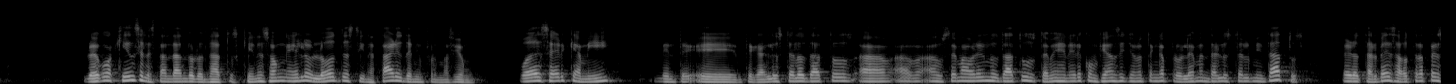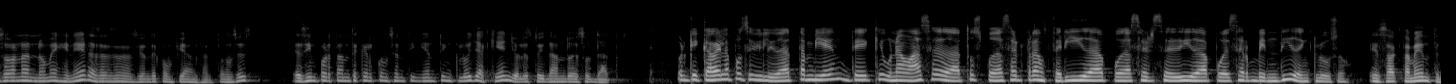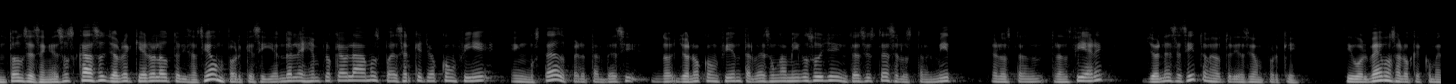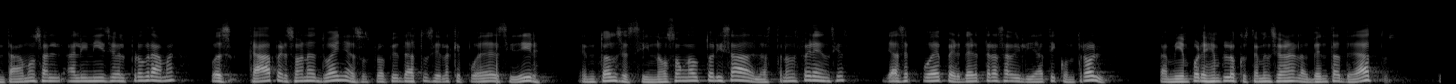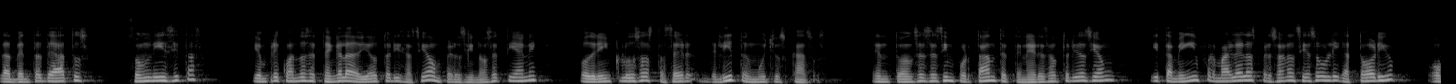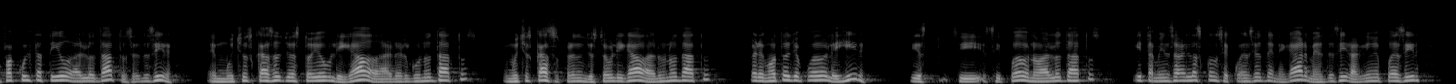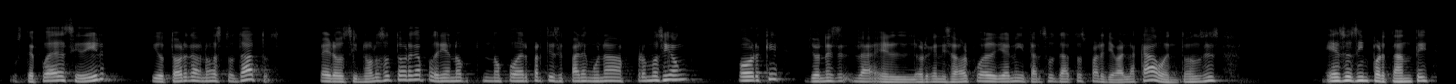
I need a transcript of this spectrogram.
Luego, ¿a quién se le están dando los datos? ¿Quiénes son él o los destinatarios de la información? Puede ser que a mí, eh, entregarle a usted los datos, a, a, usted me abren los datos, usted me genere confianza y yo no tenga problema en darle a usted mis datos, pero tal vez a otra persona no me genera esa sensación de confianza. Entonces, es importante que el consentimiento incluya a quién yo le estoy dando esos datos. Porque cabe la posibilidad también de que una base de datos pueda ser transferida, pueda ser cedida, puede ser vendida incluso. Exactamente, entonces en esos casos yo requiero la autorización, porque siguiendo el ejemplo que hablábamos, puede ser que yo confíe en usted, pero tal vez si yo no confíe en tal vez un amigo suyo y entonces si usted se los, transmite, se los transfiere, yo necesito mi autorización, porque si volvemos a lo que comentábamos al, al inicio del programa, pues cada persona es dueña de sus propios datos y es la que puede decidir. Entonces, si no son autorizadas las transferencias, ya se puede perder trazabilidad y control. También, por ejemplo, lo que usted menciona, las ventas de datos. Las ventas de datos son lícitas siempre y cuando se tenga la debida autorización, pero si no se tiene, podría incluso hasta ser delito en muchos casos. Entonces es importante tener esa autorización y también informarle a las personas si es obligatorio o facultativo dar los datos. Es decir, en muchos casos yo estoy obligado a dar algunos datos, en muchos casos, perdón, yo estoy obligado a dar unos datos, pero en otros yo puedo elegir si, si, si puedo no dar los datos y también saber las consecuencias de negarme. Es decir, alguien me puede decir, usted puede decidir si otorga o no estos datos, pero si no los otorga, podría no, no poder participar en una promoción porque yo el organizador podría necesitar sus datos para llevarla a cabo. Entonces, eso es importante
